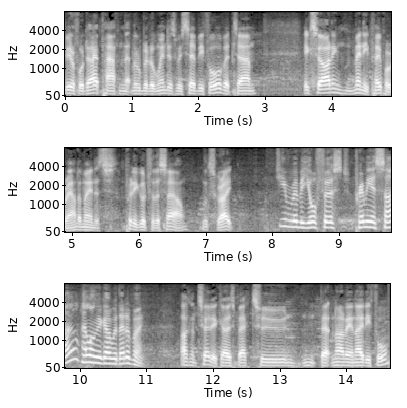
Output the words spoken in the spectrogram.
Beautiful day, apart from that little bit of wind, as we said before, but um, exciting. Many people around. I mean, it's pretty good for the sale. Looks great. Do you remember your first Premier sale? How long ago would that have been? I can tell you, it goes back to about 1984.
